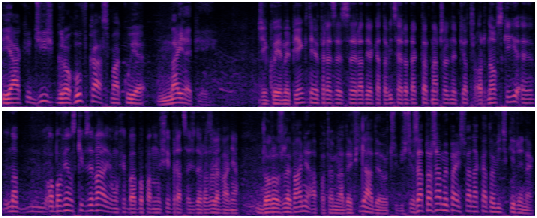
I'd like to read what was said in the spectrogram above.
jak dziś grochówka smakuje najlepiej. Dziękujemy pięknie. Prezes Radia Katowice, redaktor naczelny Piotr Ornowski. E, No, obowiązki wzywają chyba, bo pan musi wracać do rozlewania. do rozlewania, a potem na defiladę oczywiście. Zapraszamy Państwa na katowicki rynek.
